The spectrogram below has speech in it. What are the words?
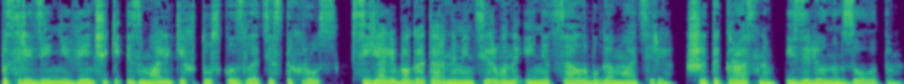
Посредине венчики из маленьких тускло-золотистых роз сияли богато орнаментированные инициалы Богоматери, шиты красным и зеленым золотом.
